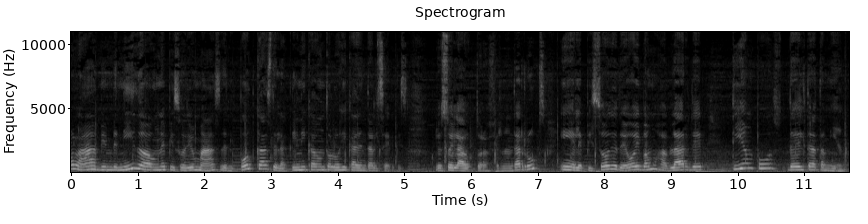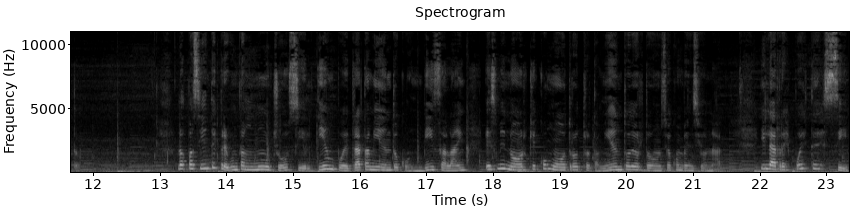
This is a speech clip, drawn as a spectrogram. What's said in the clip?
Hola, bienvenido a un episodio más del podcast de la Clínica Odontológica Dental Service. Yo soy la doctora Fernanda Rux y en el episodio de hoy vamos a hablar de tiempos del tratamiento. Los pacientes preguntan mucho si el tiempo de tratamiento con Invisalign es menor que con otro tratamiento de ortodoncia convencional. Y la respuesta es sí.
